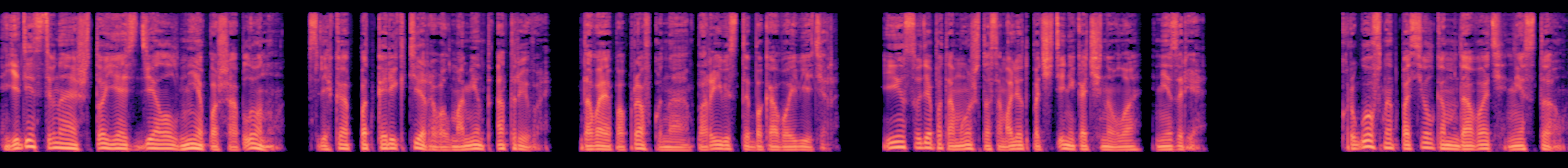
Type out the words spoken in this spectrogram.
Единственное, что я сделал не по шаблону, слегка подкорректировал момент отрыва давая поправку на порывистый боковой ветер. И, судя по тому, что самолет почти не качнуло, не зря. Кругов над поселком давать не стал.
